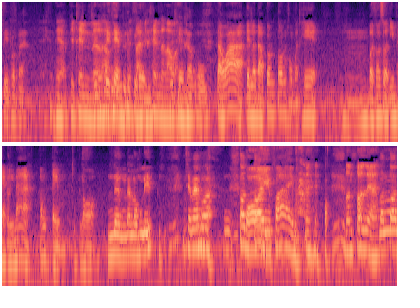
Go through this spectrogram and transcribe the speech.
สีเข้าไปเนี่ยพิเทนแล้วเรา Pretend สายพิเทนนะเราอะ Pretend ครับผมแต่ว่าเป็นระดับต้นๆของประเทศอืมเปิดคอนเสิร์ต Impact Arena ต้องเต็มทุกรอบหนึ่งนรงค์ฤทธิ์ใช่ไหมเพราะว่าต้นปต้อนยฝ้ายมาต้นต้นๆเลยอะต้นต้น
